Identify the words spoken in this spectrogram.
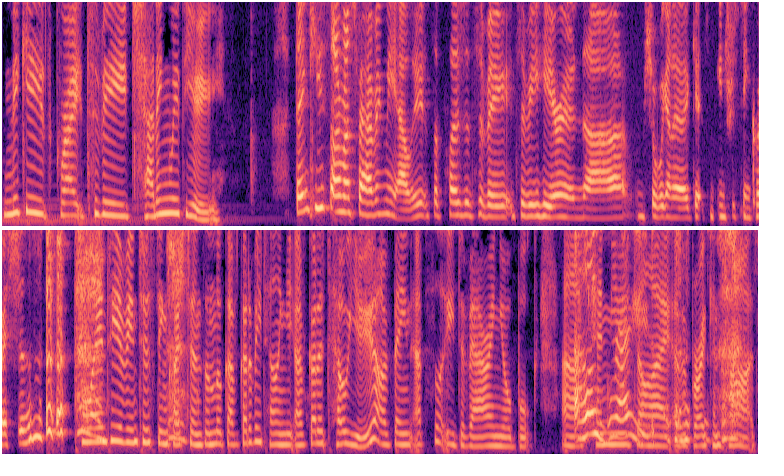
Nikki, it's great to be chatting with you. Thank you so much for having me, Ali. It's a pleasure to be to be here, and uh, I'm sure we're going to get some interesting questions. Plenty of interesting questions. And look, I've got to be telling you, I've got to tell you, I've been absolutely devouring your book. Uh, oh, Can great. you die of a broken heart?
